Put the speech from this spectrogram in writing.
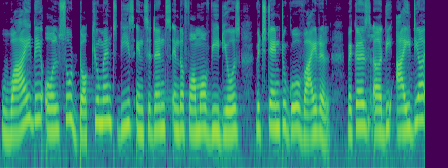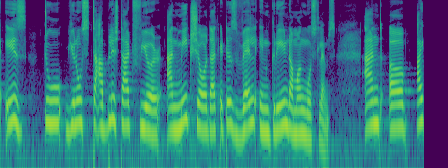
why they also document these incidents in the form of videos which tend to go viral. Because uh, the idea is to you know establish that fear and make sure that it is well ingrained among muslims and uh, I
